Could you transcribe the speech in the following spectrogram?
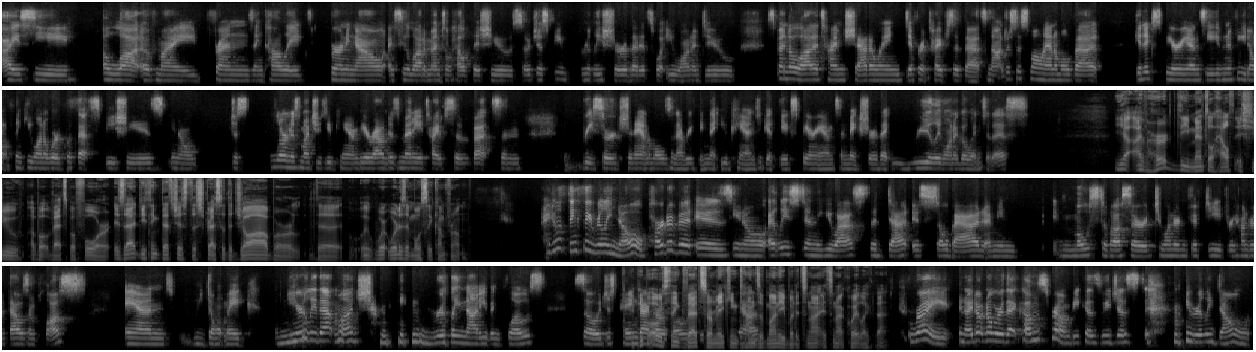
i see a lot of my friends and colleagues burning out. I see a lot of mental health issues. So just be really sure that it's what you want to do. Spend a lot of time shadowing different types of vets, not just a small animal vet. get experience, even if you don't think you want to work with that species, you know, just learn as much as you can, be around as many types of vets and research and animals and everything that you can to get the experience and make sure that you really want to go into this. Yeah, I've heard the mental health issue about vets before. Is that do you think that's just the stress of the job or the where, where does it mostly come from? I don't think they really know. Part of it is, you know, at least in the US, the debt is so bad. I mean, most of us are 250, 300,000 plus, and we don't make nearly that much. I mean, really not even close. So just paying and back. People always think vets are making yeah. tons of money, but it's not. It's not quite like that. Right, and I don't know where that comes from because we just we really don't.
